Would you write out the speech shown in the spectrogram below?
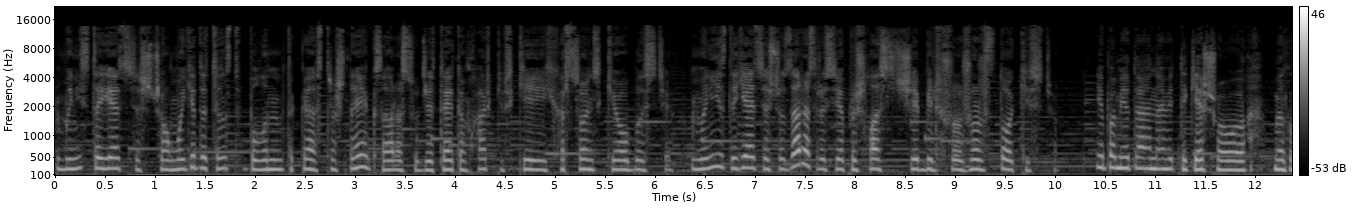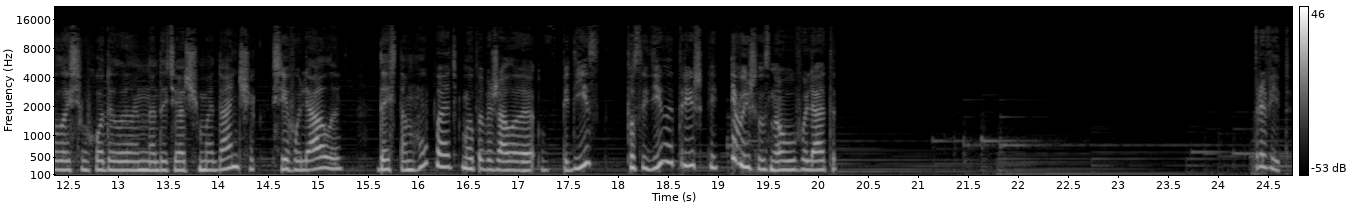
Мені здається, що моє дитинство було не таке страшне, як зараз у дітей там в Харківській і Херсонській області. Мені здається, що зараз Росія прийшла з ще більшою жорстокістю. Я пам'ятаю навіть таке, що ми колись виходили на дитячий майданчик, всі гуляли, десь там гупають. Ми побіжали в під'їзд, посиділи трішки і вийшли знову гуляти. Привіт!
